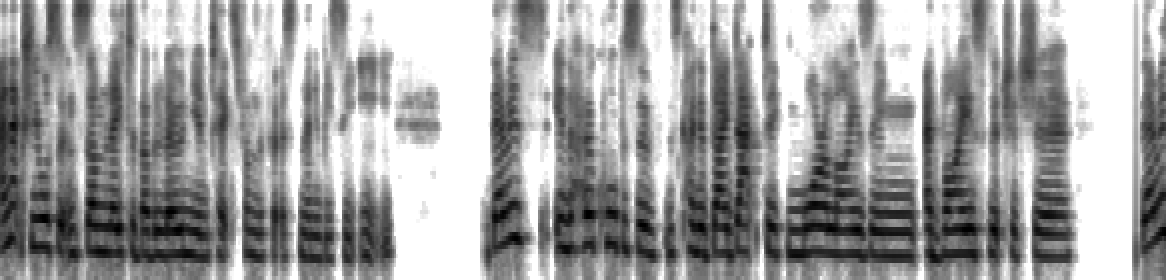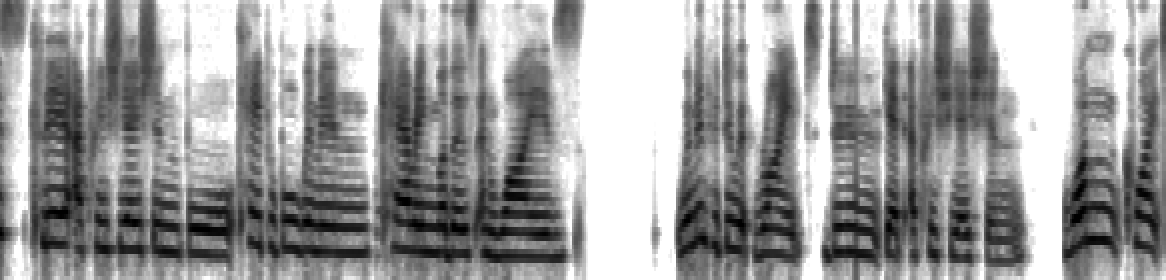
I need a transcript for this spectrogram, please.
and actually also in some later Babylonian texts from the first millennium BCE. There is in the whole corpus of this kind of didactic, moralizing, advice literature there is clear appreciation for capable women, caring mothers and wives. Women who do it right do get appreciation. One quite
